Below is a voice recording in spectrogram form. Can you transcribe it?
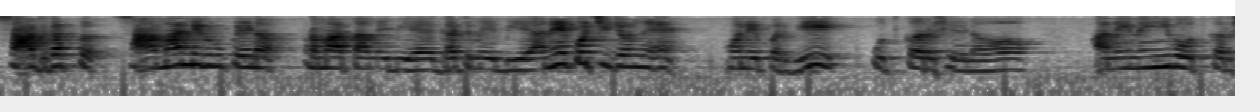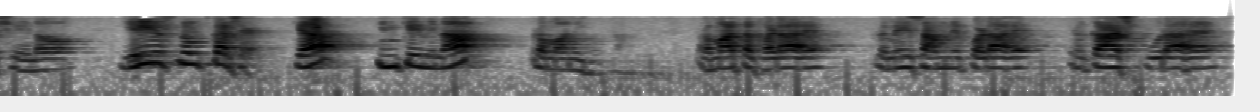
साधकत्व सामान्य रूपेण प्रमाता में भी है, घट में भी है, अनेकों चीज़ों में है। होने पर भी उत्कर्षेण, अने नहीं वो उत्कर्षेण। यही उसमें उत्कर्ष है। क्या? इनके बिना प्रमा नहीं होता। प्रमाता खड़ा है, प्रमेय सामने पड़ा है, प्रकाश पूरा है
